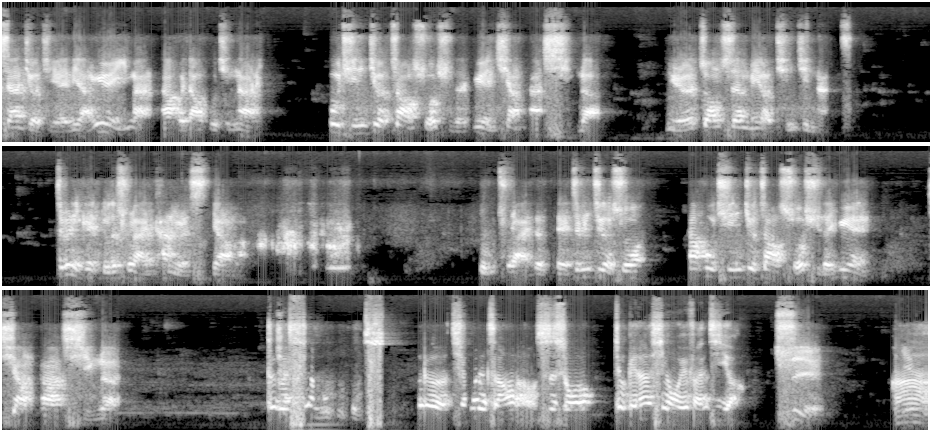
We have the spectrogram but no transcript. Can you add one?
三十九节，两月已满，他回到父亲那里，父亲就照所许的愿向他行了。女儿终身没有亲近男子。这边你可以读得出来，他女儿死掉了吗？读不出来，对不对？这边只有说，他父亲就照所许的愿向他行了。这个向呃，请问长老是说，就给他献为燔祭啊？是。啊！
